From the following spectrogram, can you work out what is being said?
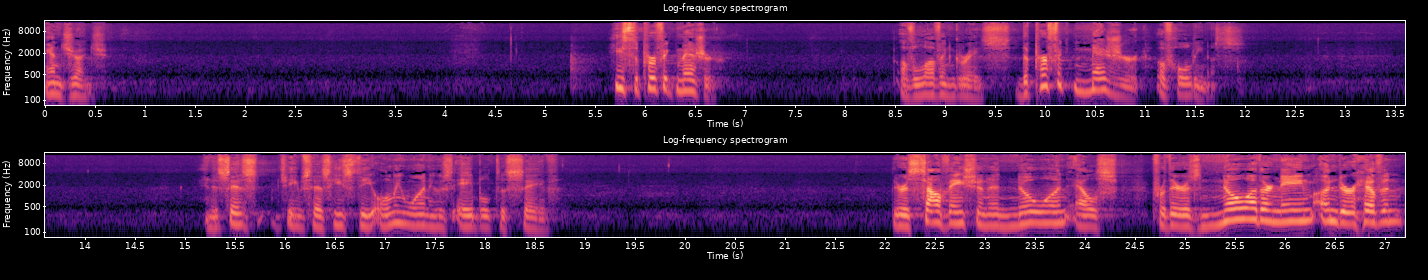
and judge. He's the perfect measure of love and grace, the perfect measure of holiness. And it says, James says, he's the only one who's able to save. There is salvation in no one else, for there is no other name under heaven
